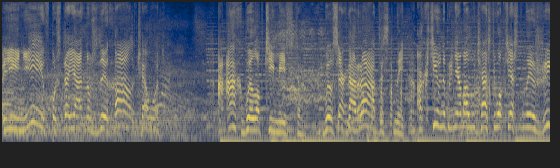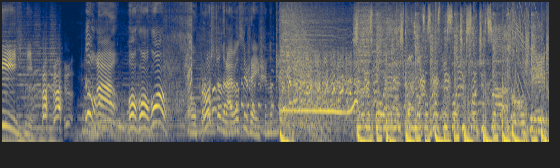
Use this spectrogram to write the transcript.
ленив, постоянно вздыхал чего-то. Ах был оптимистом, был всегда радостный, активно принимал участие в общественной жизни. Ну, а ого-го просто нравился женщинам. Через поле речка вьется, сквозь песочек сочится Дождик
